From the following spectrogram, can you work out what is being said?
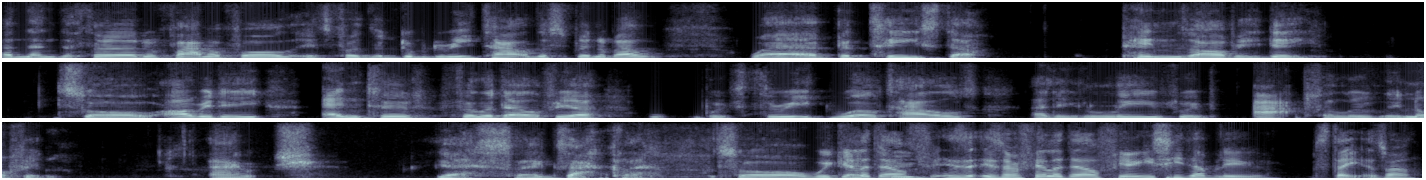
And then the third and final fall is for the WWE title, the spinner belt, where Batista pins RVD. So RVD entered Philadelphia with three world titles, and he leaves with absolutely nothing. Ouch. Yes, exactly. So we get Philadelphia. Is, is there a Philadelphia ECW state as well?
